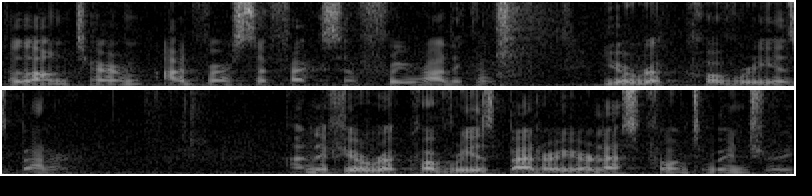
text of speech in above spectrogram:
the long-term adverse effects of free radicals. Your recovery is better. And if your recovery is better, you're less prone to injury.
